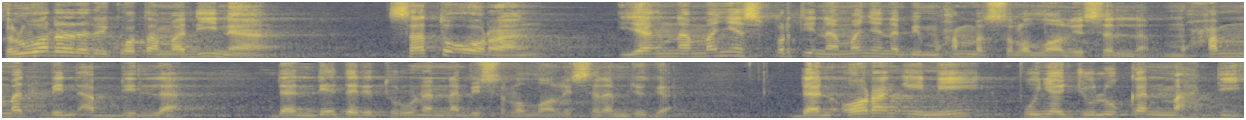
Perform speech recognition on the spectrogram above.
Keluar dari kota Madinah, satu orang yang namanya seperti namanya Nabi Muhammad SAW Muhammad bin Abdullah dan dia dari turunan Nabi SAW juga. Dan orang ini punya julukan Mahdi.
